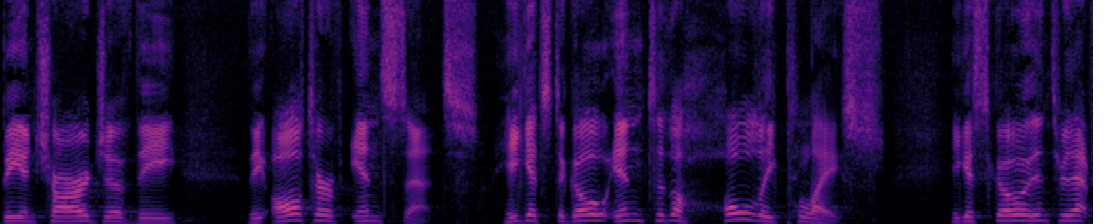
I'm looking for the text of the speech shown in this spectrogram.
be in charge of the the altar of incense. He gets to go into the holy place. He gets to go in through that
